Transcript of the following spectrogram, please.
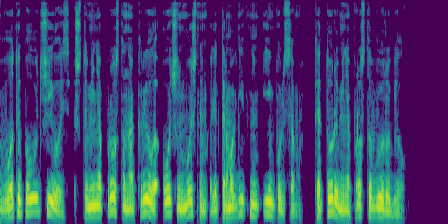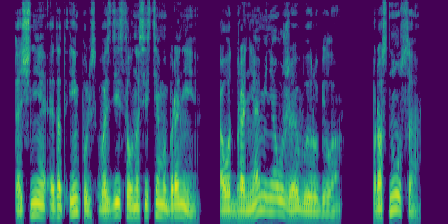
Вот и получилось, что меня просто накрыло очень мощным электромагнитным импульсом, который меня просто вырубил. Точнее, этот импульс воздействовал на системы брони, а вот броня меня уже вырубила. Проснулся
